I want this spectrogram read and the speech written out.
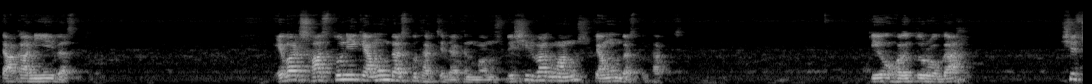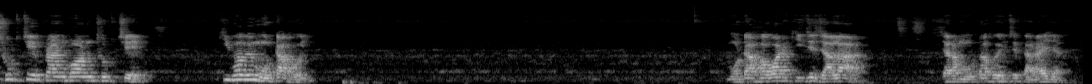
টাকা নিয়ে ব্যস্ত। এবার স্বাস্থ্য নিয়ে কেমন ব্যস্ত থাকছে দেখেন মানুষ। বেশিরভাগ মানুষ কেমন ব্যস্ত থাকছে? কেউ হয়তো রোগা, সে ছুটছে, প্রাণপণ ছুটছে। কীভাবে মোটা হই? মোটা হওয়ার কি যে জ্বালা? যারা মোটা হয়েছে তারাই জানে।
